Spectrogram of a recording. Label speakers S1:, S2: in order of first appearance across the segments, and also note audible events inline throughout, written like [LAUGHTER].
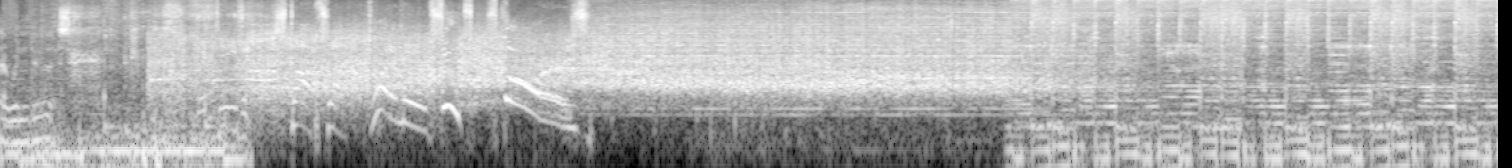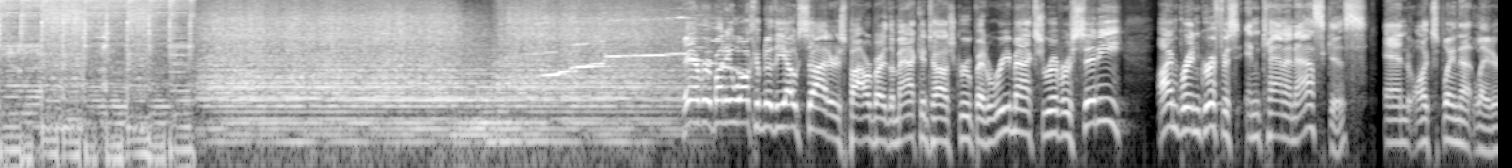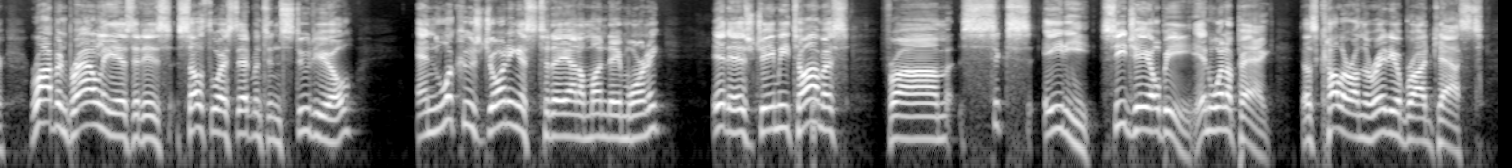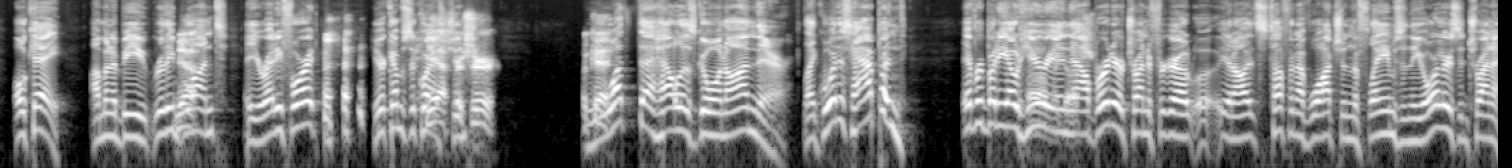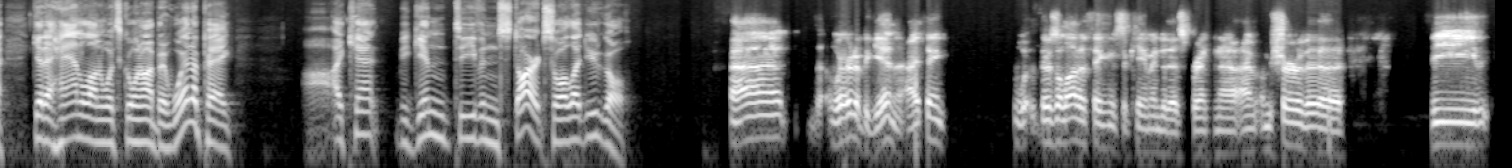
S1: I wouldn't do this.
S2: McDavid stops up. What a move. Shoots. Scores.
S3: Hey, everybody, welcome to The Outsiders, powered by the Macintosh Group at Remax River City. I'm Bryn Griffiths in Kananaskis, and I'll explain that later. Robin Brownlee is at his Southwest Edmonton studio. And look who's joining us today on a Monday morning. It is Jamie Thomas from 680 CJOB in Winnipeg. Does color on the radio broadcasts. Okay, I'm going to be really
S4: Yeah.
S3: blunt. Are you ready for it? [LAUGHS] Here comes the question.
S4: Yeah, for sure. Okay.
S3: What the hell is going on there? Like, what has happened? Everybody out here
S4: Oh,
S3: in
S4: gosh.
S3: Alberta are trying to figure out, uh, you know, it's tough enough watching the Flames and the Oilers and trying to get a handle on what's going on. But Winnipeg, I can't begin to even start. So I'll let you go.
S4: Uh, where to begin? I think w- there's a lot of things that came into this, Brent. Uh, I'm, I'm sure the the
